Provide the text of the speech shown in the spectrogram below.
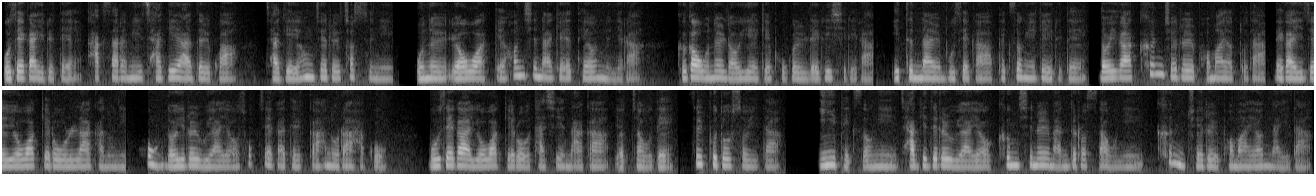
모세가 이르되 각 사람이 자기의 아들과 자기의 형제를 쳤으니 오늘 여호와께 헌신하게 되었느니라 그가 오늘 너희에게 복을 내리시리라. 이튿날 모세가 백성에게 이르되 너희가 큰 죄를 범하였도다. 내가 이제 여호와께로 올라가노니 혹 너희를 위하여 속죄가 될까 하노라 하고 모세가 여호와께로 다시 나가 여짜오되 슬프도소이다. 이 백성이 자기들을 위하여 금신을 만들어 싸우니 큰 죄를 범하였나이다.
